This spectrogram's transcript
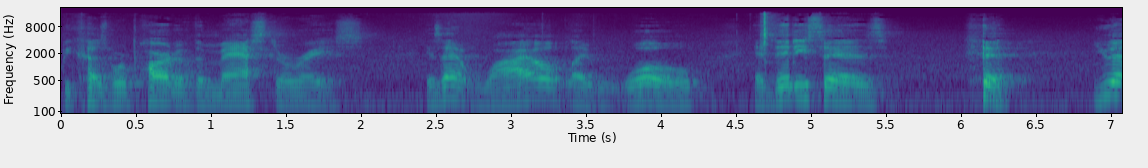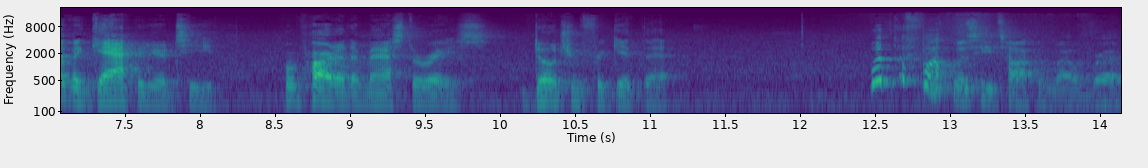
because we're part of the master race. is that wild? Like, whoa. And then he says, You have a gap in your teeth. We're part of the master race. Don't you forget that. What the fuck was he talking about, bro?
